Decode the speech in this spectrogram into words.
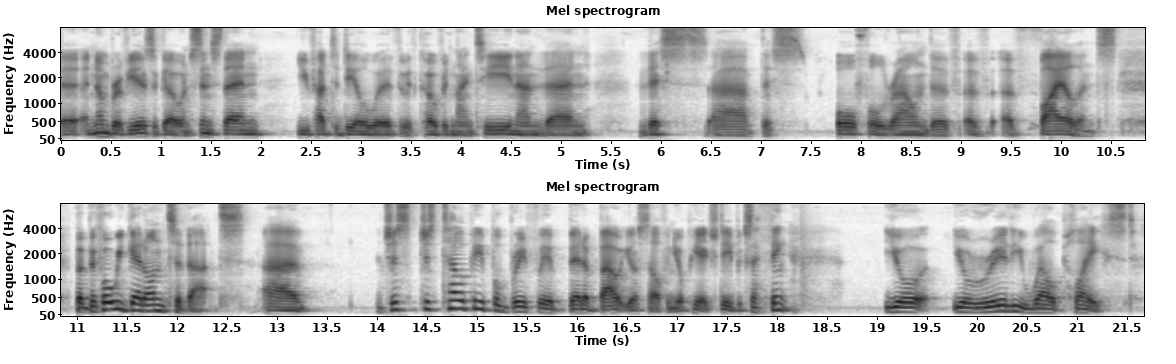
uh, a number of years ago, and since then, you've had to deal with, with COVID 19 and then this, uh, this awful round of, of, of violence. But before we get on to that, uh, just just tell people briefly a bit about yourself and your PhD because I think you're you're really well placed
